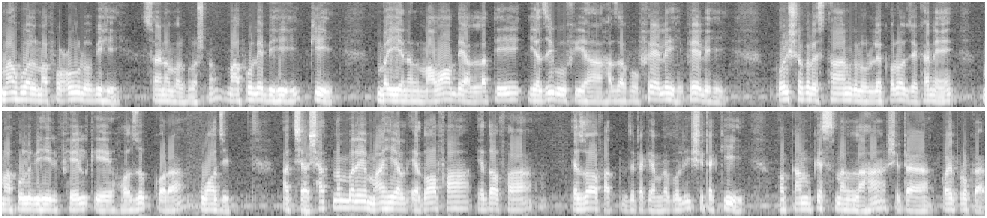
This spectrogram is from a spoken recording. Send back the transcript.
মাহুয়াল মাফউল বিহি। ছয় নম্বর প্রশ্ন মাফুলে বিহি কি? বাইয়েন আল মাওয়াদে আল্লাতি ইয়াজিবু ফিহা হাজাফু ফেলিহি ফেলিহি। ওই সকল স্থানগুলো উল্লেখ করো যেখানে মাফুল বিহির ফেলকে হজব করা ওয়াজিব। আচ্ছা সাত নম্বরে, মাহিয়াল এদফা এদফা, এজফাত যেটাকে আমরা বলি, সেটা কি? কাম কেসমাল্লাহা সেটা কয় প্রকার?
